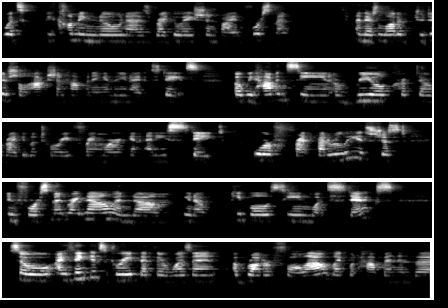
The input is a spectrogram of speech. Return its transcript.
what's becoming known as regulation by enforcement. And there's a lot of judicial action happening in the United States, but we haven't seen a real crypto regulatory framework in any state or federally. It's just enforcement right now, and um, you know, people seeing what sticks. So I think it's great that there wasn't a broader fallout like what happened in the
